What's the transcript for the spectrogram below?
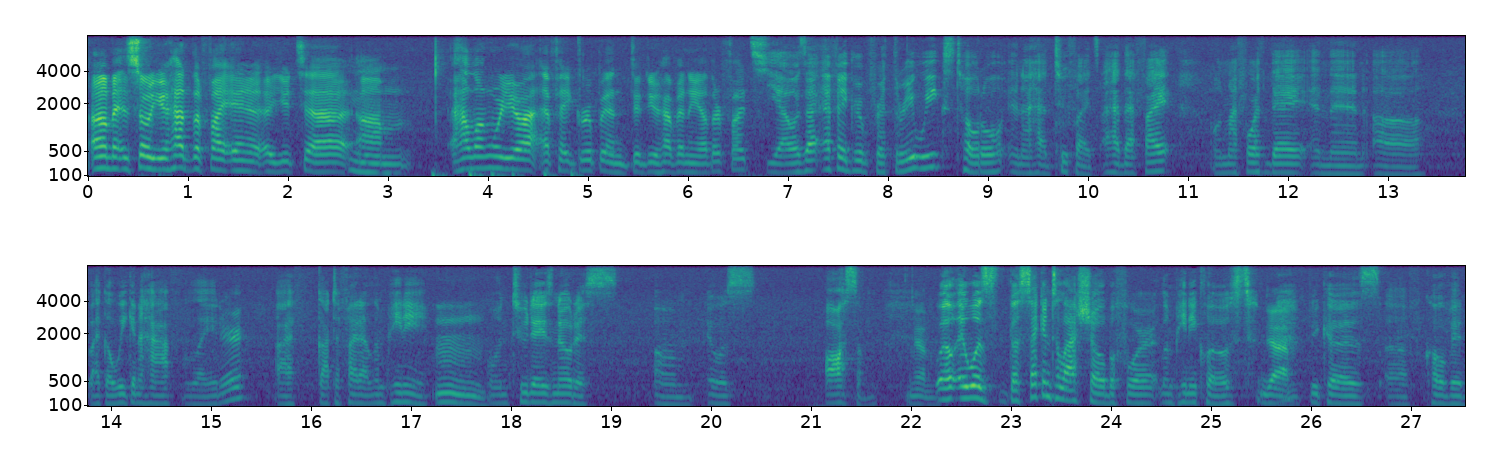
Um, and so you had the fight in uh, Ayutthaya. Mm. Um, how long were you at FA Group, and did you have any other fights? Yeah, I was at FA Group for three weeks total, and I had two fights. I had that fight on my fourth day, and then uh, like a week and a half later, I got to fight at Lumpini Mm. on two days' notice. Um, it was awesome. Yeah. Well, it was the second to last show before Lumpini closed Yeah. because of COVID.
